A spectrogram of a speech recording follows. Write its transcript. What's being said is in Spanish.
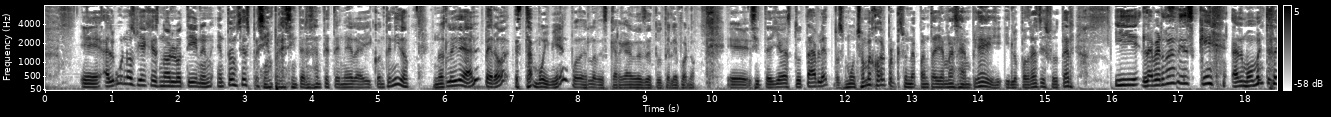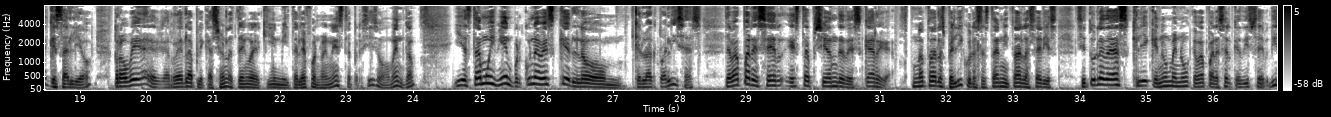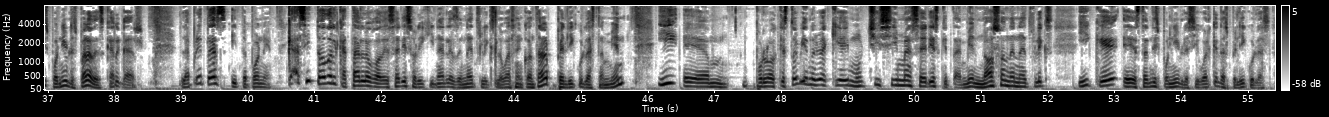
eh, algunos viajes no lo tienen, entonces pues siempre es interesante tener ahí contenido. No es lo ideal, pero está muy bien poderlo descargar desde tu teléfono. Eh, si te llevas tu tablet, pues mucho mejor porque es una pantalla más amplia y, y lo podrás disfrutar. Y la verdad es que al momento de que salió, probé, agarré la aplicación, la tengo aquí en mi teléfono en este preciso momento. Y está muy bien, porque una vez que lo, que lo actualizas, te va a aparecer esta opción de descarga. No todas las películas están ni todas las series. Si tú le das clic en un menú que va a aparecer que dice disponibles para descargar, le aprietas y te pone casi todo el catálogo de series originales de Netflix lo vas a encontrar, películas también. Y em, por lo que estoy viendo yo aquí hay muchísimas series que también no son de Netflix y que eh, están disponibles, igual que las películas.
